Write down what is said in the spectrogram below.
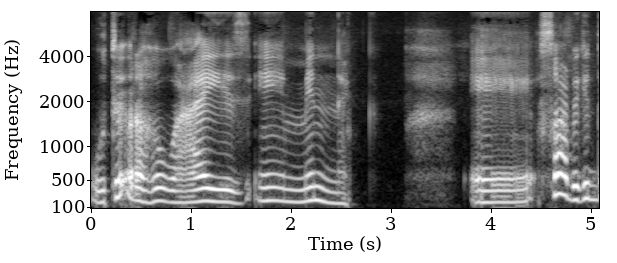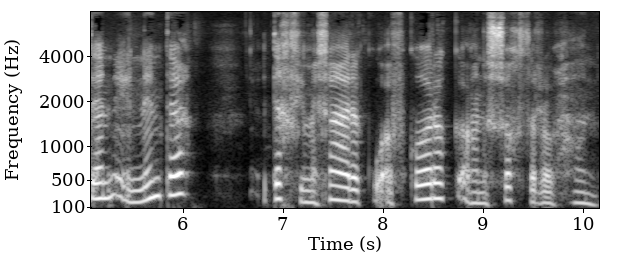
وتقرأ هو عايز إيه منك. آه، صعب جدا إن انت تخفي مشاعرك وأفكارك عن الشخص الروحاني.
